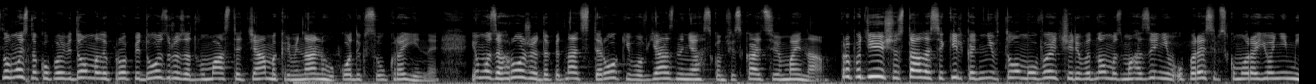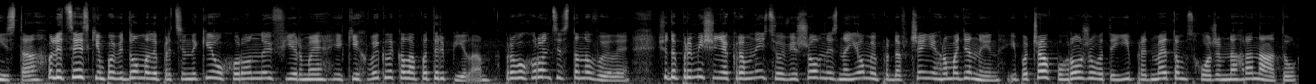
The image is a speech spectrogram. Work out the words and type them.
Зловмиснику повідомили про підозру за двома статтями Кримінального кодексу України. Йому загрожує до 15 років ув'язнення з конфіскацією майна. Про подію, що сталося кілька днів тому ввечері в одному з магазинів у Пересипському районі міста. Поліцейським повідомили працівники охоронної фірми, яких викликала потерпіла. Правоохоронці встановили, що до приміщення крамниці увійшов незнайомий продавчині громадянин і почав погрожувати їй предметом, схожим на гранату,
